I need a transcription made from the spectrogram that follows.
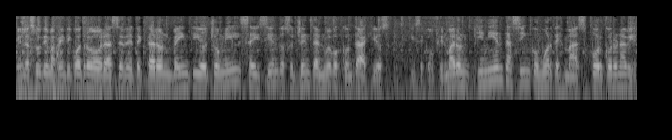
En las últimas 24 horas se detectaron 28.680 nuevos contagios y se confirmaron 505 muertes más por coronavirus.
